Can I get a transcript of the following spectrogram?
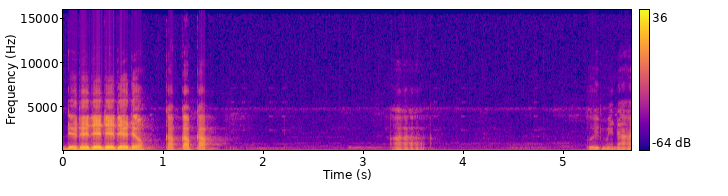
เดี๋ยวเดี๋ยวเดี๋ยวเดี๋ยวเดี๋ยวกลับกลับกลับอ่าเอ้ย ไม่ได้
